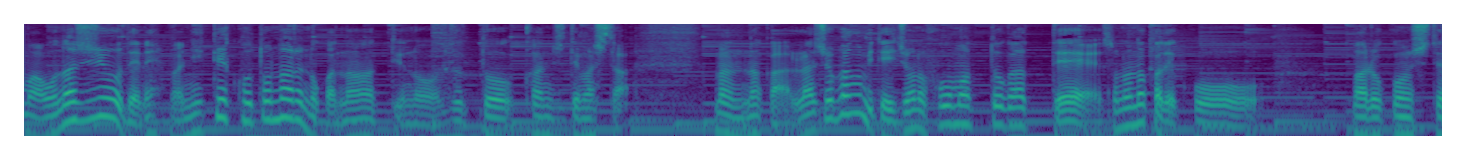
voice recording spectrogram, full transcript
まあ、同じようでね、まあ、似て異なるのかなっていうのをずっと感じてました。まあなんかラジオ番組って一応のフォーマットがあってその中でこう、まあ、録音して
